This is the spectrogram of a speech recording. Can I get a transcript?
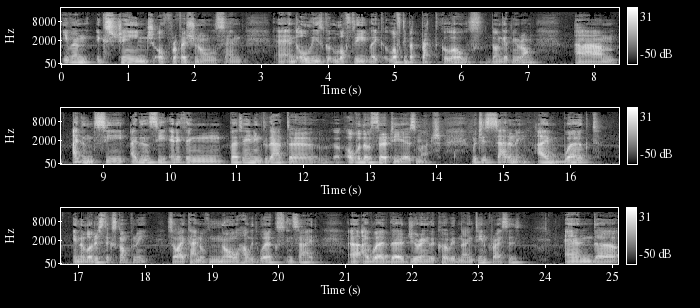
even exchange of professionals and and all these lofty like lofty but practical goals. Don't get me wrong. Um, I didn't see I didn't see anything pertaining to that uh, over those thirty years much, which is saddening. I worked in a logistics company, so I kind of know how it works inside. Uh, I worked there during the COVID nineteen crisis, and uh,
